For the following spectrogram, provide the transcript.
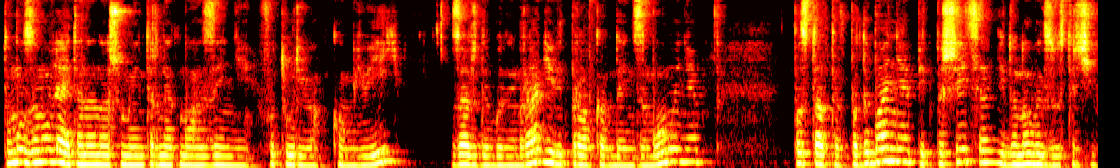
Тому замовляйте на нашому інтернет-магазині futurio.com.ua. Завжди будемо раді. Відправка в день замовлення. Поставте вподобання, підпишіться і до нових зустрічей.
